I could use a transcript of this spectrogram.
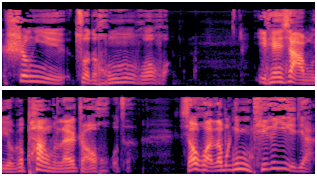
生意做得红红火火。一天下午，有个胖子来找虎子，小伙子，我给你提个意见，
